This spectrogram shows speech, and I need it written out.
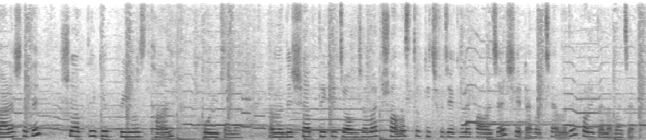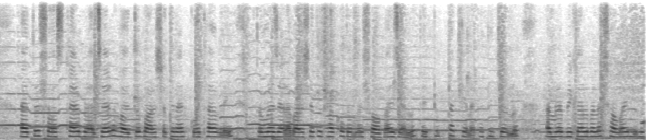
বারাসাতের সব থেকে প্রিয় স্থান হরিতলা। আমাদের সব থেকে জমজমাট সমস্ত কিছু যেখানে পাওয়া যায় সেটা হচ্ছে আমাদের হরিতলা বাজার। এত সস্তার বাজার, হয়তো বারাসাতের আর কোথাও নেই। তোমরা যারা বারাসাতে থাকো, তোমরা সবাই জানো তো টুকটাক কেনাকাটির জন্য আমরা বিকালবেলা সবাই মিলে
